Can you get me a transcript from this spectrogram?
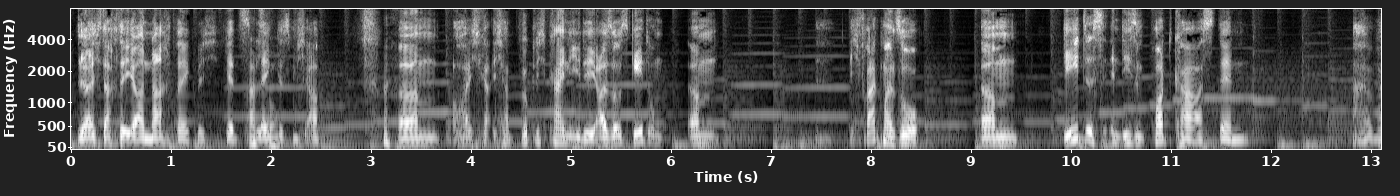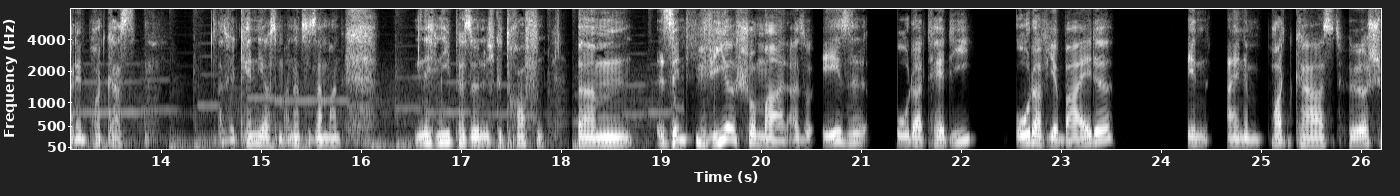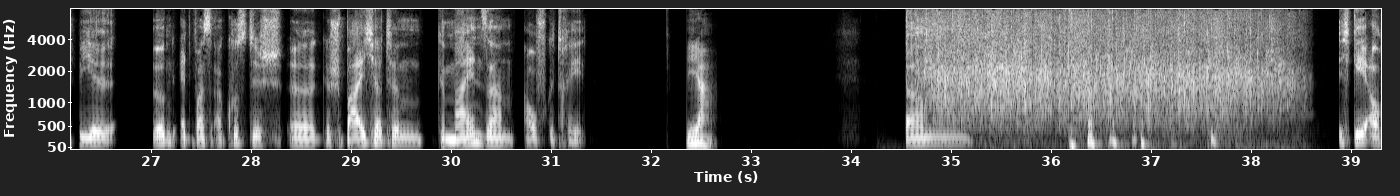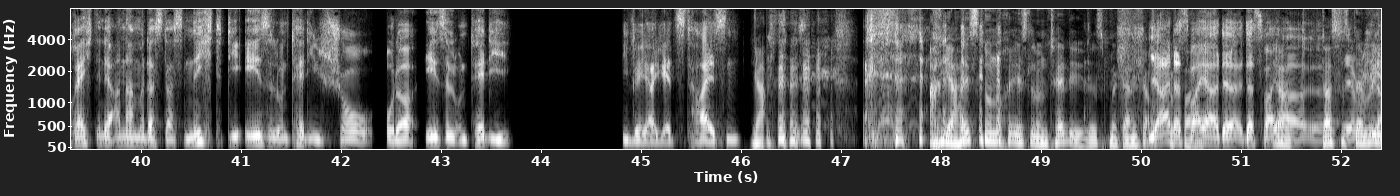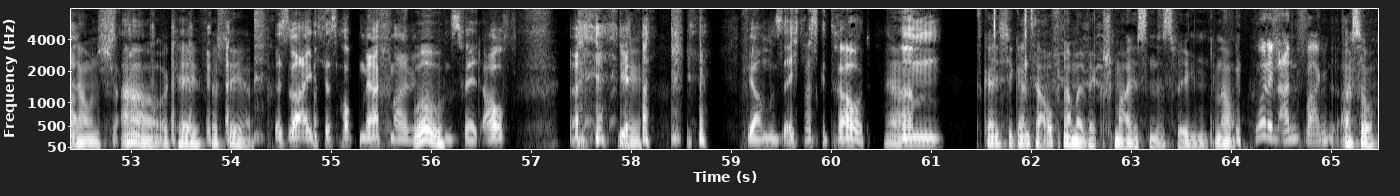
Ja, ich dachte eher nachträglich. Jetzt Ach so. lenkt es mich ab. ähm, oh, ich ich habe wirklich keine Idee. Also es geht um. Ähm, ich frage mal so: ähm, Geht es in diesem Podcast denn ah, über den Podcast? Also wir kennen die aus einem anderen Zusammenhang. Nicht nie persönlich getroffen. Ähm, sind wir schon mal, also Esel oder Teddy oder wir beide in einem Podcast, Hörspiel, irgendetwas akustisch äh, gespeichertem gemeinsam aufgetreten. Ja. Ähm, ich gehe auch recht in der Annahme, dass das nicht die Esel und Teddy Show oder Esel und Teddy, wie wir ja jetzt heißen. Ja. Ach, ihr heißt nur noch Esel und Teddy, das ist mir gar nicht Ja, das war ja der, das war ja. Ja, äh, das ist der Relaunch. Ah, okay, verstehe. Das war eigentlich das Hauptmerkmal. Wir Wow. es fällt auf. Nee. Wir haben uns echt was getraut. Ja, Ähm, jetzt kann ich die ganze Aufnahme wegschmeißen, deswegen, genau. Nur den Anfang. Ach so.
